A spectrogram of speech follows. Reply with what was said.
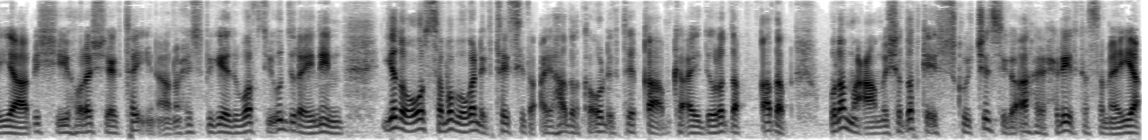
ayaa bishii hore sheegtay in aanu xisbigeedu wafdi u diraynin iyadoo oo sabab uga dhigtay sida ay hadalka u dhigtay qaabka ay dowladda qatar ula macaamisho dadka isku jinsiga ah ee xidhiirka sameeya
